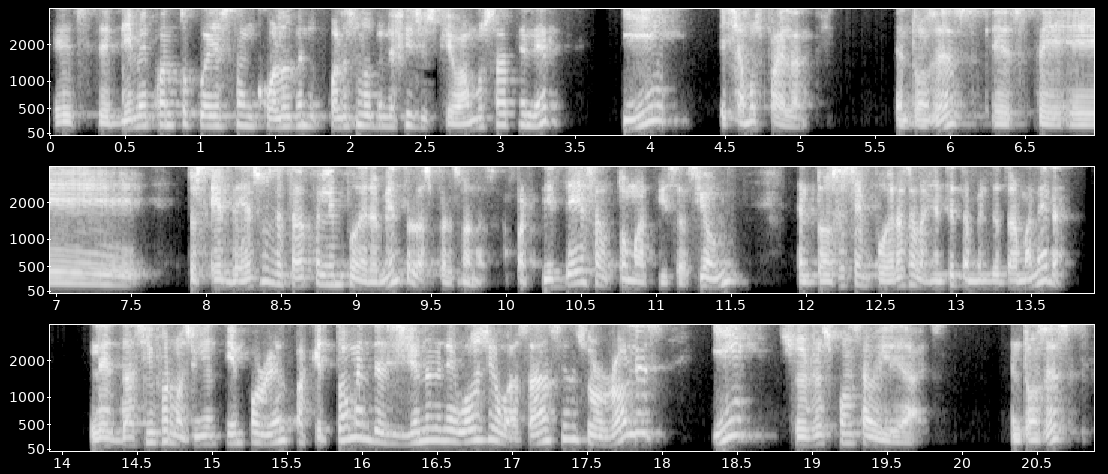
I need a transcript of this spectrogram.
este, dime cuánto cuestan, cuáles, cuáles son los beneficios que vamos a tener y echamos para adelante. Entonces, este, eh, entonces, de eso se trata el empoderamiento de las personas. A partir de esa automatización, entonces empoderas a la gente también de otra manera les das información en tiempo real para que tomen decisiones de negocio basadas en sus roles y sus responsabilidades. Entonces,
